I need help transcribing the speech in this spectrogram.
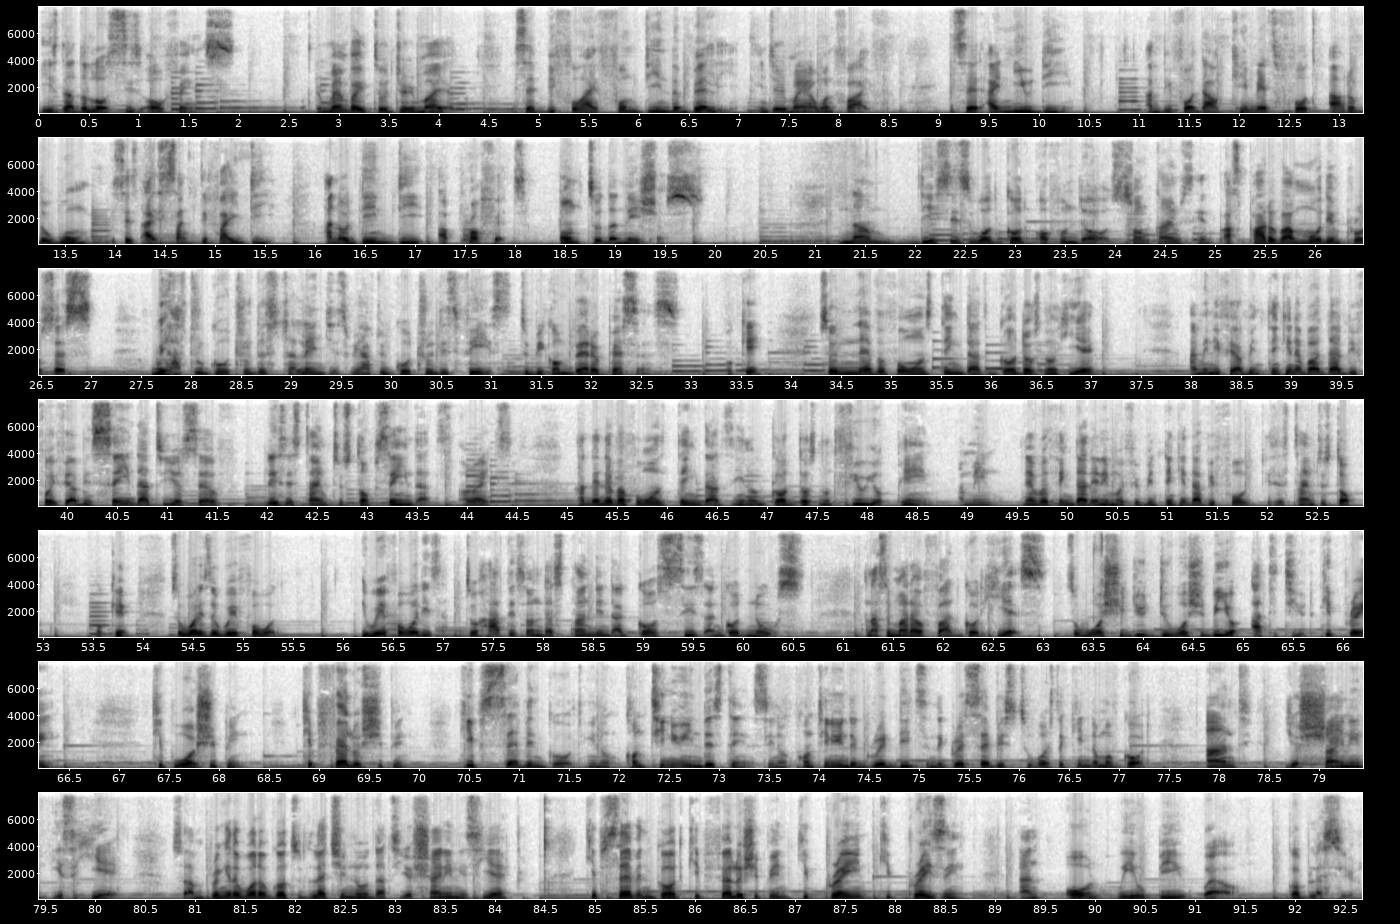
is that the lord sees all things. Remember he told jeremiah he said before i formed thee in the belly in jeremiah 1 5 he said i knew thee. And before thou camest forth out of the womb he says i sanctified thee and ordained thee a prophet unto the nations. Now this is what God often does. Sometimes, in, as part of our molding process, we have to go through these challenges. We have to go through this phase to become better persons. Okay? So, never for once think that God does not hear. I mean, if you have been thinking about that before, if you have been saying that to yourself, please, it's time to stop saying that. All right? And then never for once think that, you know, God does not feel your pain. I mean, Never think that anymore. If you've been thinking that before, it is time to stop. Okay? So, what is the way forward? The way forward is to have this understanding that God sees and God knows. And as a matter of fact, God hears. So, what should you do? What should be your attitude? Keep praying, keep worshiping, keep fellowshipping, keep serving God. You know, continue in these things, you know, continue in the great deeds, in the great service towards the kingdom of God. And your shining is here. So I'm bringing the word of God to let you know that your shining is here. Keep serving God, keep fellowshipping, keep praying, keep praising, and all will be well. God bless you.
